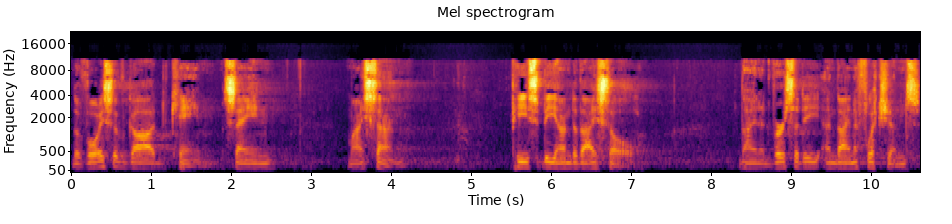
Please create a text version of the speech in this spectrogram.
the voice of God came, saying, My son, peace be unto thy soul. Thine adversity and thine afflictions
